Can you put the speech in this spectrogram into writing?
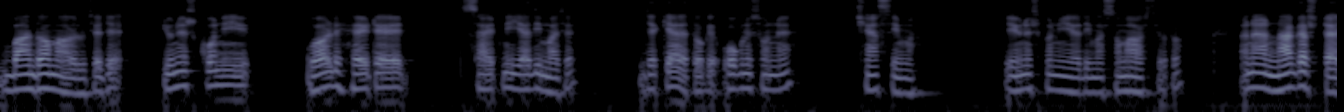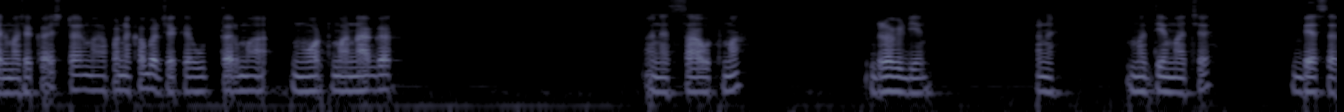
બાંધવામાં આવેલું છે. જે યુનેસ્કોની વર્લ્ડ હેરિટેજ સાઇટની યાદીમાં છે, જે ક્યારે તો કે ઓગણીસો ને છ્યાસીમાં, જે યુનેસ્કોની યાદીમાં સમાવેશ થયો હતો. અને આ નાગર સ્ટાઇલમાં છે. કઈ સ્ટાઇલમાં? આપણને ખબર છે કે ઉત્તરમાં, નોર્થમાં નાગર અને સાઉથમાં દ્રવિડિયન અને મધ્યમાં છે બેસર.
